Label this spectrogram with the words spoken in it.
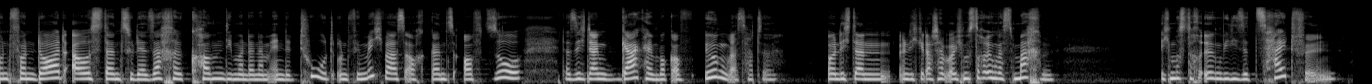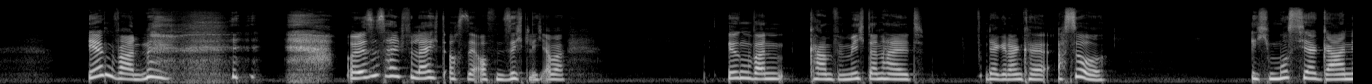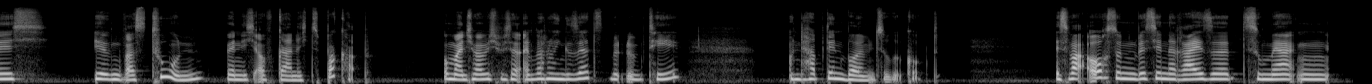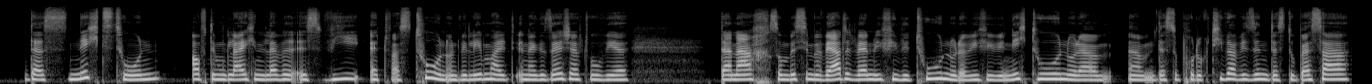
Und von dort aus dann zu der Sache kommen, die man dann am Ende tut. Und für mich war es auch ganz oft so, dass ich dann gar keinen Bock auf irgendwas hatte. Und ich dann, und ich gedacht habe, ich muss doch irgendwas machen. Ich muss doch irgendwie diese Zeit füllen. Irgendwann. und es ist halt vielleicht auch sehr offensichtlich, aber irgendwann kam für mich dann halt der Gedanke, ach so, ich muss ja gar nicht irgendwas tun, wenn ich auf gar nichts Bock habe. Und manchmal habe ich mich dann einfach nur hingesetzt mit einem Tee und habe den Bäumen zugeguckt. Es war auch so ein bisschen eine Reise zu merken, dass Nichtstun auf dem gleichen Level ist wie etwas tun. Und wir leben halt in einer Gesellschaft, wo wir danach so ein bisschen bewertet werden, wie viel wir tun oder wie viel wir nicht tun oder ähm, desto produktiver wir sind, desto besser.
